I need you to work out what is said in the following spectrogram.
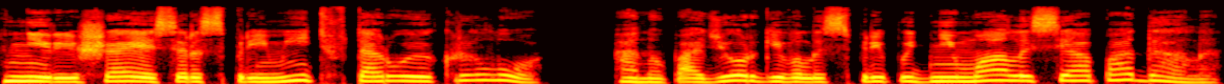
не решаясь распрямить второе крыло. Оно подергивалось, приподнималось и опадало.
